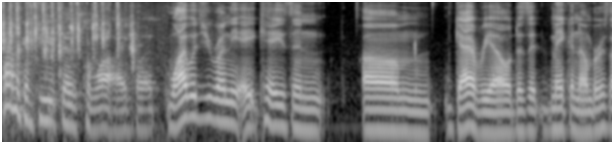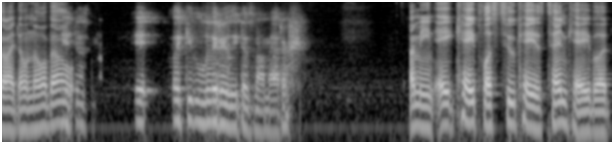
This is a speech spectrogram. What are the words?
Kind of confused as to why, but Why would you run the 8Ks in um Gabrielle? Does it make a numbers that I don't know about? it does. It like it literally does not matter. I mean, 8K plus 2K is 10K, but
